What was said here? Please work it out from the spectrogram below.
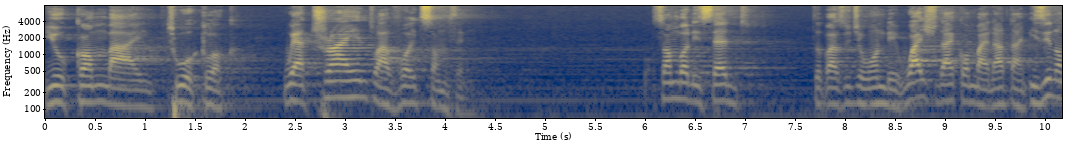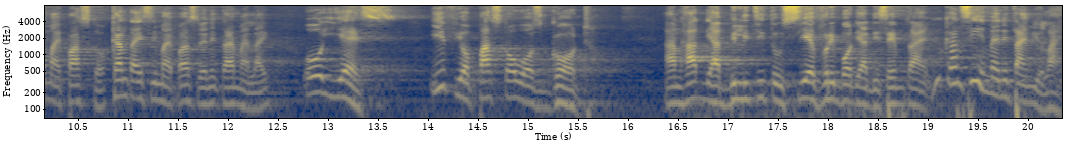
You come by 2 o'clock. We are trying to avoid something. Somebody said to Pastor one day, Why should I come by that time? Is he not my pastor? Can't I see my pastor anytime I like? Oh, yes. If your pastor was God and had the ability to see everybody at the same time, you can see him anytime you like.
